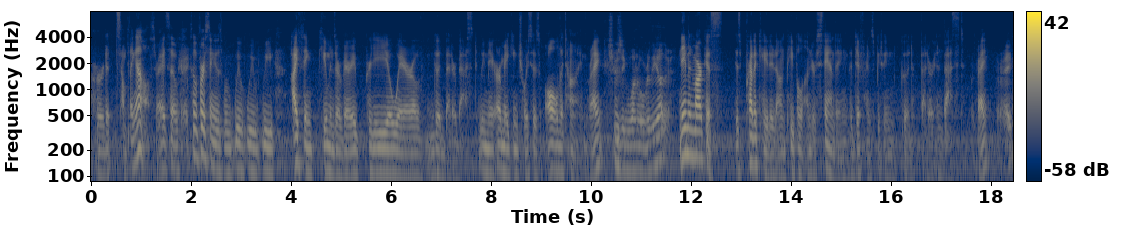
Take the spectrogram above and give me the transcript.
heard it something else, right? So, Okay. so the first thing is we, we, we, we, I think humans are very pretty aware of good, better, best. We may, are making choices all the time, right? Choosing one over the other. Neiman Marcus is predicated on people understanding the difference between good, better, and best, right? Right.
